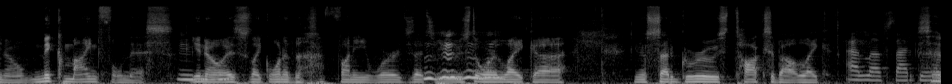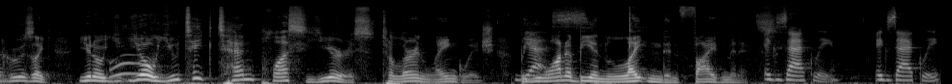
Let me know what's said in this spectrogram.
you know McMindfulness, you know, is like one of the funny words that's used, or like uh, you know Sadhguru talks about like I love Sadhguru. Sadhguru's like you know y- yo you take ten plus years to learn language, but you want to be enlightened in five minutes. Exactly. Exactly.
